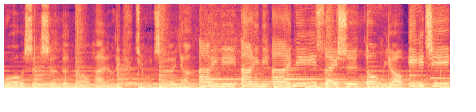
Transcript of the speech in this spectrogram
我深深的脑海里，就这样爱你，爱你，爱你，随时都要一起，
